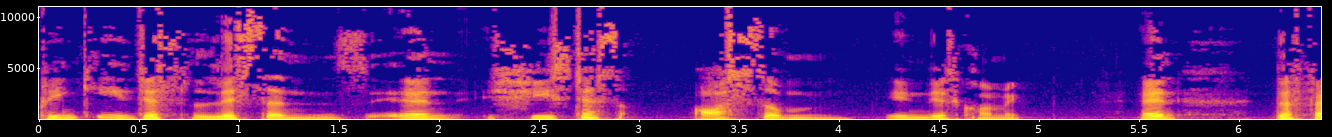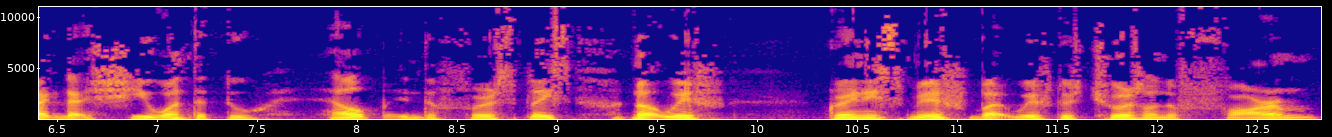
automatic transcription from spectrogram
Pinkie just listens and she's just awesome in this comic. And the fact that she wanted to help in the first place, not with Granny Smith, but with the chores on the farm,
